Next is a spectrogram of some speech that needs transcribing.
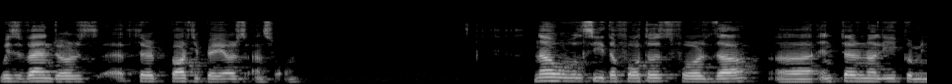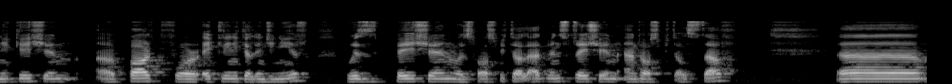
with vendors, uh, third-party payers, and so on. Now we will see the photos for the uh, internally communication uh, part for a clinical engineer with patient, with hospital administration and hospital staff. Uh,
